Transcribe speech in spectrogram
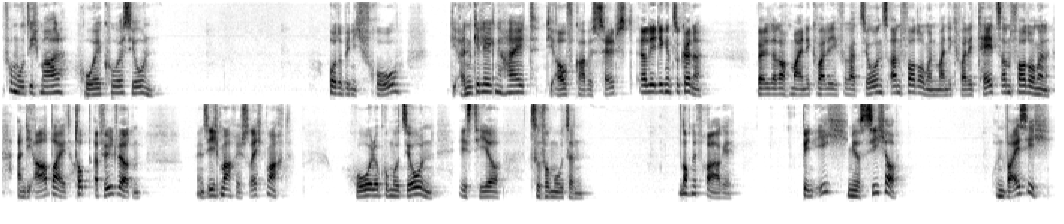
vermute ich mal hohe Kohäsion. Oder bin ich froh, die Angelegenheit, die Aufgabe selbst erledigen zu können? Weil dann auch meine Qualifikationsanforderungen, meine Qualitätsanforderungen an die Arbeit top erfüllt werden. Wenn es ich mache, ist recht gemacht. Hohe Lokomotion ist hier zu vermuten. Noch eine Frage. Bin ich mir sicher und weiß ich,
